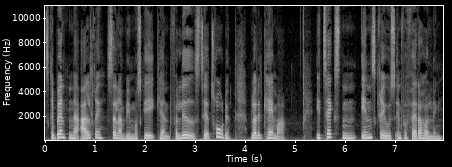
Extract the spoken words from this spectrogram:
Skribenten er aldrig, selvom vi måske kan forledes til at tro det, blot et kamera. I teksten indskrives en forfatterholdning.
